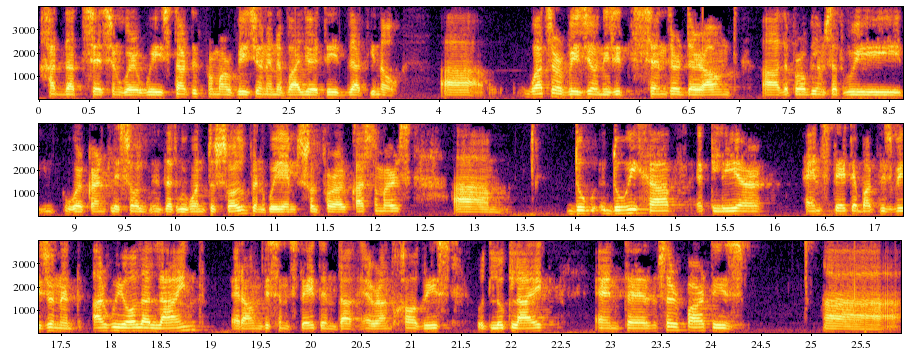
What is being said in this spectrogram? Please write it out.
had that session where we started from our vision and evaluated that, you know, uh, what's our vision? Is it centered around uh, the problems that we were currently solving, that we want to solve and we aim to solve for our customers? Um, do do we have a clear end state about this vision, and are we all aligned around this end state and uh, around how this would look like? And uh, the third part is, uh,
